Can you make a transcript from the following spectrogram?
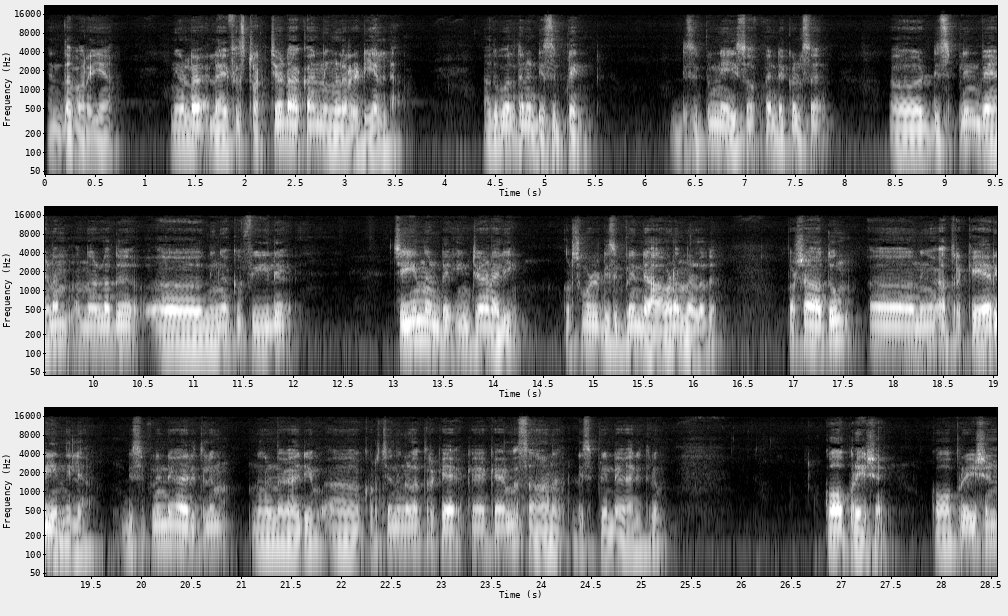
എന്താ പറയുക നിങ്ങളുടെ ലൈഫ് സ്ട്രക്ചേർഡ് ആക്കാൻ നിങ്ങൾ റെഡിയല്ല അതുപോലെ തന്നെ discipline discipline ace of pentacles discipline വേണം എന്നുള്ളത് നിങ്ങൾക്ക് ഫീൽ ചെയ്യുന്നുണ്ട് ഇന്റേർണലി കുറച്ചും കൂടി ഡിസിപ്ലിൻഡ് ആവണം എന്നുള്ളത്. പക്ഷെ അതും നിങ്ങൾക്ക് അത്ര കെയർ ചെയ്യുന്നില്ല. ഡിസിപ്ലിന്റെ കാര്യത്തിലും നിങ്ങളുടെ കാര്യം കുറച്ച് നിങ്ങൾ അത്ര കെയർലെസ് ആണ് ഡിസിപ്ലിന്റെ കാര്യത്തിലും. കോപ്പറേഷൻ കോപ്പറേഷൻ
